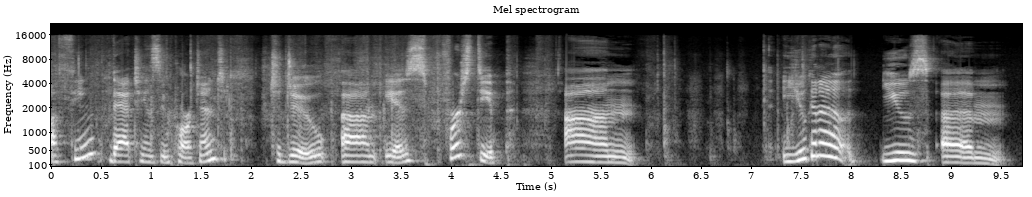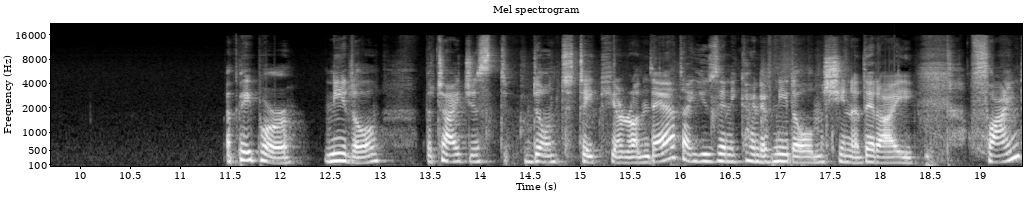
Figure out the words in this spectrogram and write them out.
A thing that is important to do um, is first tip um, you're gonna use um, a paper needle but I just don't take care on that. I use any kind of needle machine that I find.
